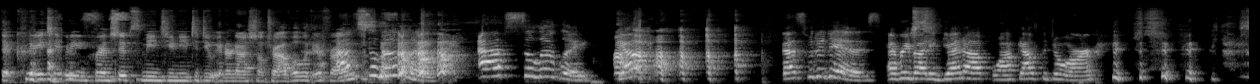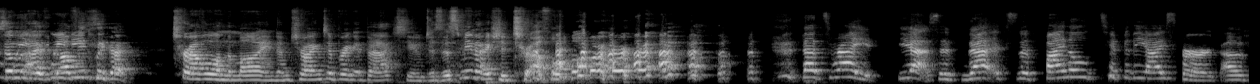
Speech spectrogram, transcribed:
that creativity yes. and friendships means you need to do international travel with your friends? Absolutely. Absolutely. Yeah That's what it is. Everybody get up, walk out the door. so we, I've we obviously to... got travel on the mind. I'm trying to bring it back to does this mean I should travel more? That's right. Yes, if that it's the final tip of the iceberg of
